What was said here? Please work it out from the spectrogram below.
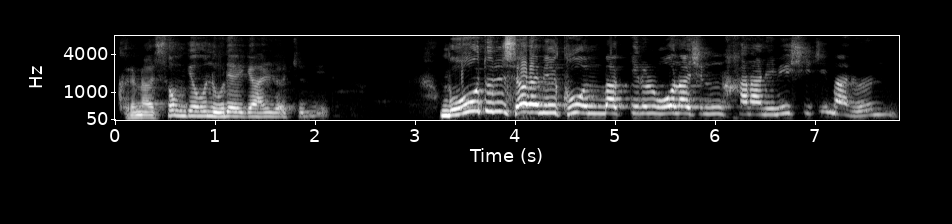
그러나 성경은 우리에게 알려줍니다. 모든 사람이 구원받기를 원하시는 하나님이시지만은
